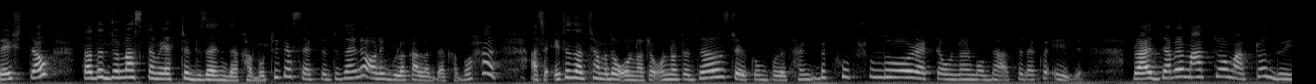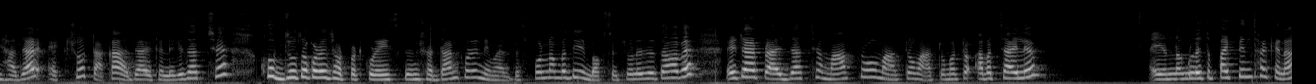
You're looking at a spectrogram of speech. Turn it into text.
লেস চাও, তাদের জন্য আজকে আমি একটা ডিজাইন দেখাবো, ঠিক আছে? একটা ডিজাইনে অনেকগুলো কালার দেখাবো হ্যাঁ? আচ্ছা এটা যাচ্ছে আমাদের ওড়নাটা। ওড়নাটা জাস্ট এরকম করে থাকবে। খুব সুন্দর একটা ওড়নার মধ্যে আছে। দেখো, এই যে প্রাইস যাবে মাত্র মাত্র দুই হাজার একশো টাকা। যা এটা লেগে যাচ্ছে, খুব দ্রুত করে ঝটপট করে স্ক্রিনশট ডান করে নেমে অ্যাড্রেস ফোন নাম্বার দিয়ে ইনবক্সে চলে যেতে হবে। এটার প্রাইস যাচ্ছে মাত্র মাত্র মাত্র মাত্র। আবার চাইলে এই ওড়নাগুলোই তো পাইপিং থাকে না।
